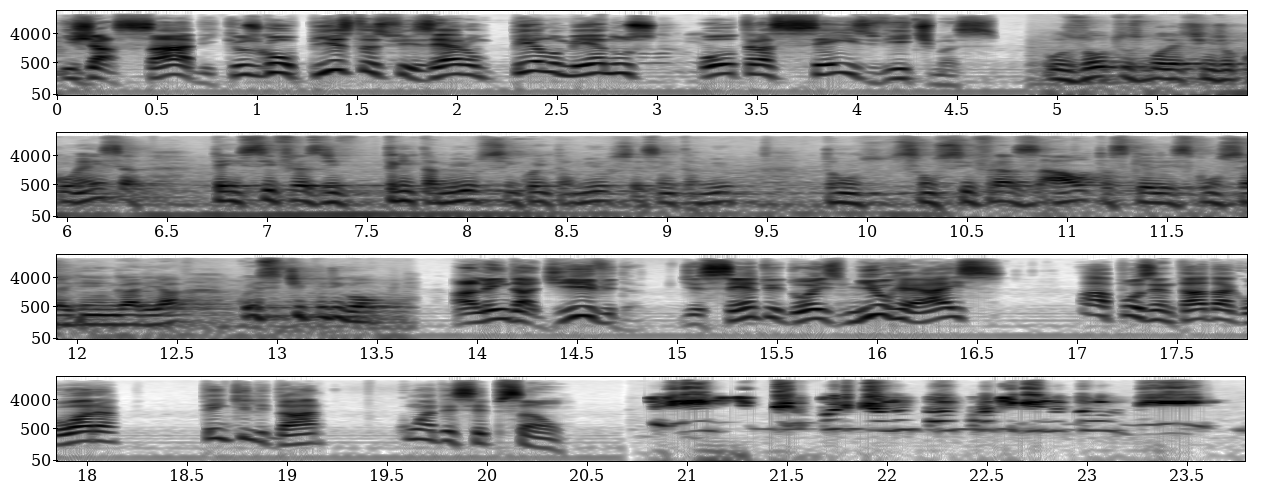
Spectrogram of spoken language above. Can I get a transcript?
E já sabe que os golpistas fizeram pelo menos outras seis vítimas. Os outros boletins de ocorrência têm cifras de 30 mil, 50 mil, 60 mil. Então, são cifras altas que eles conseguem angariar com esse tipo de golpe. Além da dívida de 102 mil reais, a aposentada agora tem que lidar com a decepção. Triste, meu, porque eu não estou conseguindo dormir.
